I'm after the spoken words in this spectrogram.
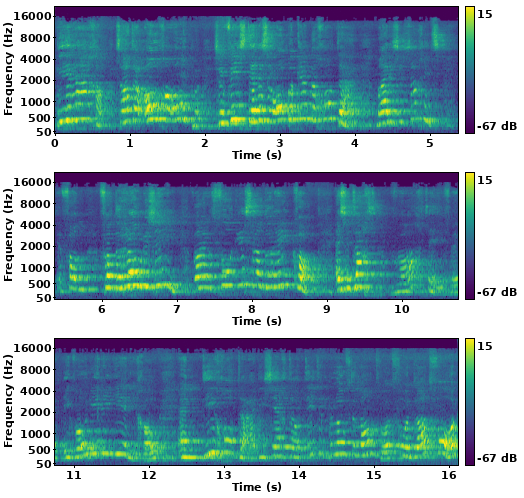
Die Rahab, ze had haar ogen open. Ze wist, er is een onbekende God daar. Maar ze zag iets van, van de Rode Zee, waar het volk Israël doorheen kwam. En ze dacht, wacht even, ik woon hier in Jericho. En die God daar, die zegt dat dit het beloofde land wordt voor dat volk.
